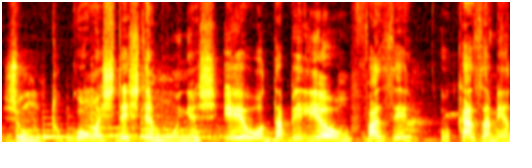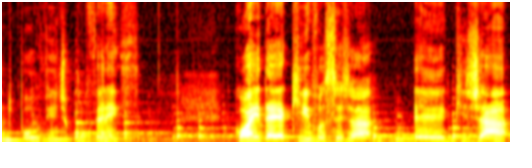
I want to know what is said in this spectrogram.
junto com as testemunhas e o tabelião, fazer o casamento por videoconferência. Qual a ideia aqui? Você já é, que já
